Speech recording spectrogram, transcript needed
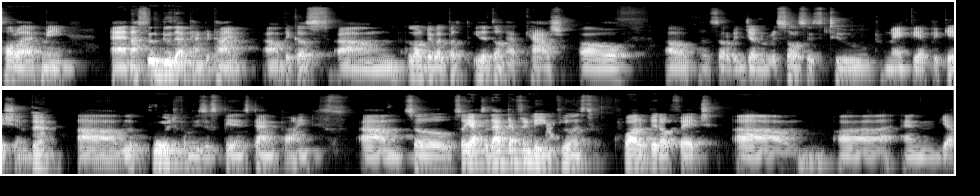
holler at me." And I still do that time to time uh, because um, a lot of developers either don't have cash or uh, sort of in general resources to, to make the application yeah. Uh, look good from this experience standpoint. Um, so so yeah, so that definitely influenced quite a bit of it. Um, uh, and yeah.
